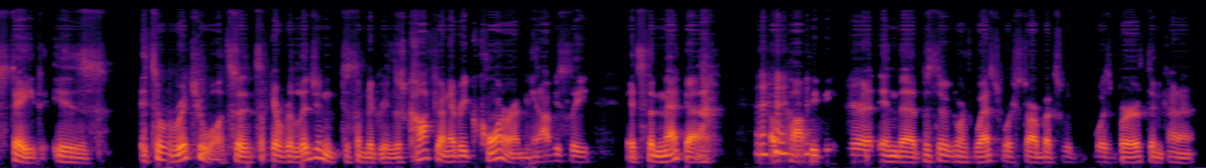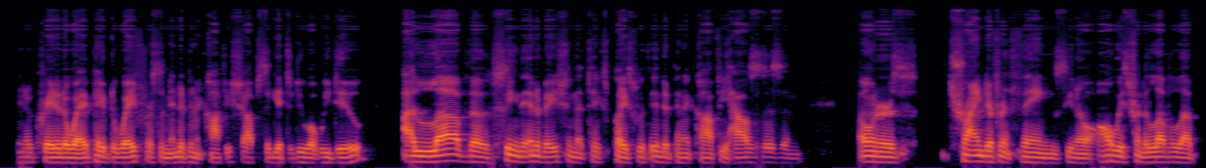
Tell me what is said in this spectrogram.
state is it's a ritual. It's a, it's like a religion to some degree. There's coffee on every corner. I mean, obviously, it's the mecca of coffee here in the Pacific Northwest, where Starbucks was, was birthed and kind of you know created a way, paved a way for some independent coffee shops to get to do what we do. I love the seeing the innovation that takes place with independent coffee houses and owners trying different things. You know, always trying to level up,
